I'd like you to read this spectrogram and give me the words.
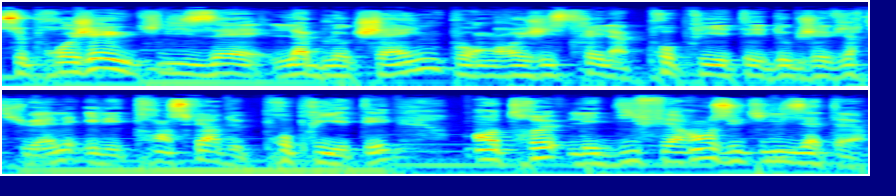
Ce projet utilisait la blockchain pour enregistrer la propriété d'objets virtuels et les transferts de propriété entre les différents utilisateurs.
